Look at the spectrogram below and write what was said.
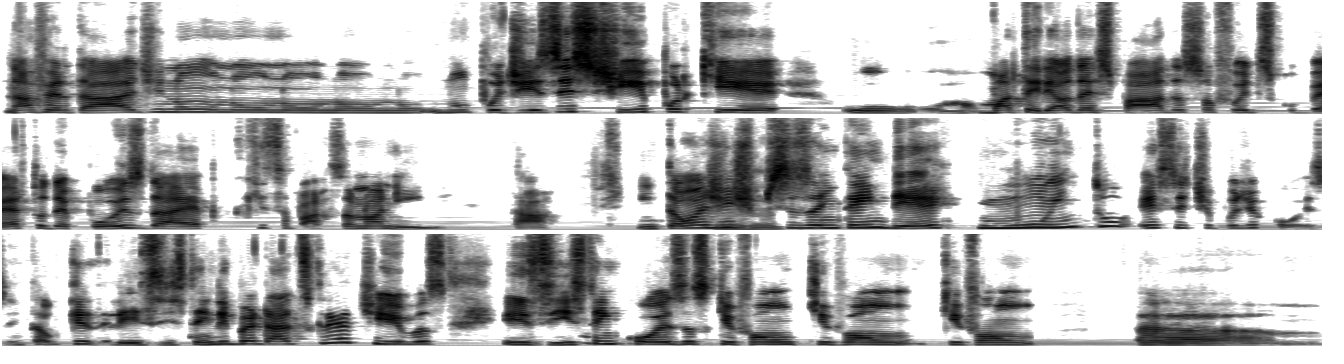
na verdade, não, não, não, não, não podia existir, porque o, o material da espada só foi descoberto depois da época que se passa no anime, tá? Então a gente uhum. precisa entender muito esse tipo de coisa. Então que, existem liberdades criativas, existem coisas que vão que vão que vão uh,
